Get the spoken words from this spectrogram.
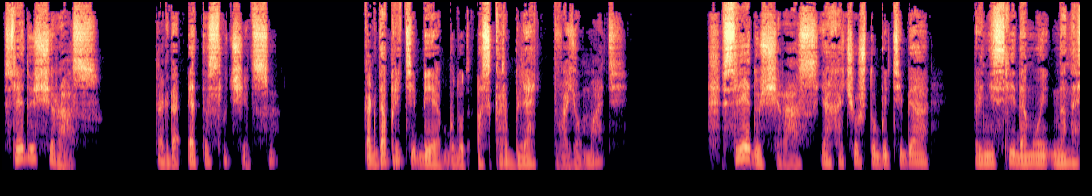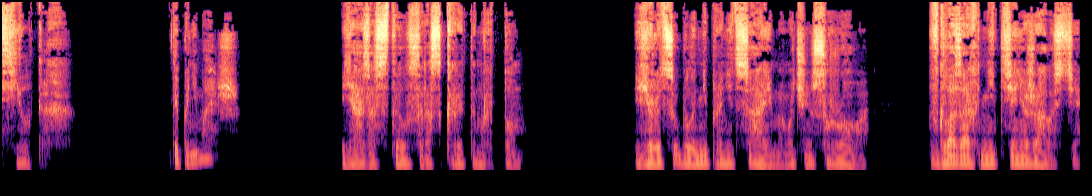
В следующий раз, когда это случится, когда при тебе будут оскорблять твою мать, в следующий раз я хочу, чтобы тебя принесли домой на носилках. Ты понимаешь? Я застыл с раскрытым ртом. Ее лицо было непроницаемо, очень сурово. В глазах ни тени жалости.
